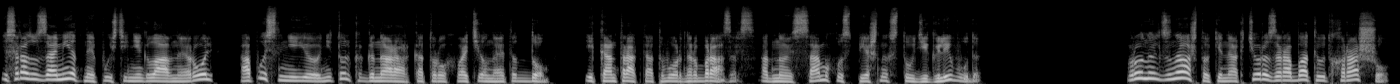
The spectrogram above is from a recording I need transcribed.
И сразу заметная, пусть и не главная роль, а после нее не только гонорар, которого хватил на этот дом, и контракт от Warner Bros., одной из самых успешных студий Голливуда. Рональд знал, что киноактеры зарабатывают хорошо,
